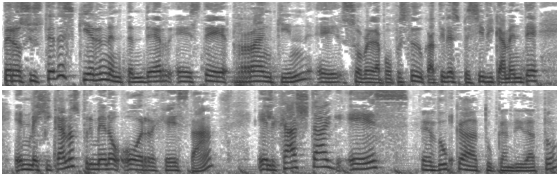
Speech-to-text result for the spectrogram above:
Pero si ustedes quieren entender este ranking eh, sobre la propuesta educativa específicamente, en Mexicanos Primero ORG está. El hashtag es... Educa a tu candidato.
